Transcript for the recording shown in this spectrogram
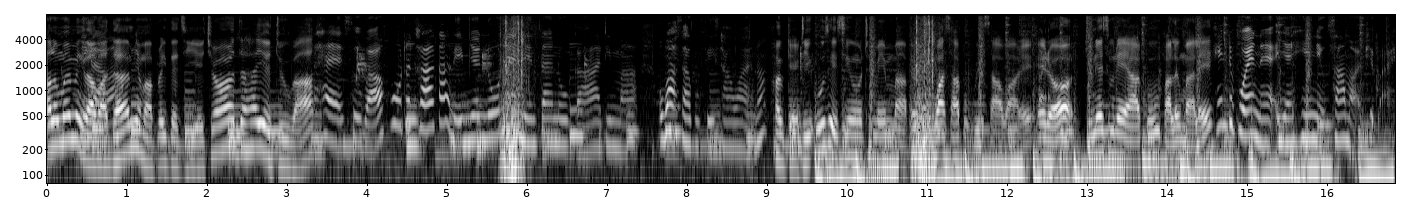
အားလုံးပဲမင်္ဂလာပါဒါအမြန်မာပရိသတ်ကြီးရေကျွန်တော်တို့ The Higher 2ပါဟဲ့ဆိုပါဟိုတခါကလေမြေနိုးနဲ့လင်တန်းတို့ကဒီမှာအဝစားဘူးဖေးစားသွားရနော်ဟုတ်တယ်ဒီဦးစီစင်းုံထမင်းမှာပဲဝါစားပူပေးစားပါတယ်အဲ့တော့ဒူနဲ့စုနဲ့ကအခုဘာလုပ်မှလဲဟင်းတပွဲနဲ့အရင်ဟင်းတွေကိုစားမှာဖြစ်ပါတယ်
